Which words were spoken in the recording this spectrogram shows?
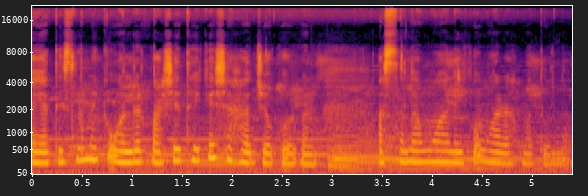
আয়াত ইসলামিক ওয়ার্ল্ডের পাশে থেকে সাহায্য করবেন। আসসালামু আলাইকুম আ রহমতুল্লাহ।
